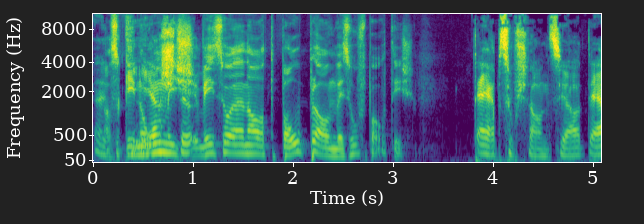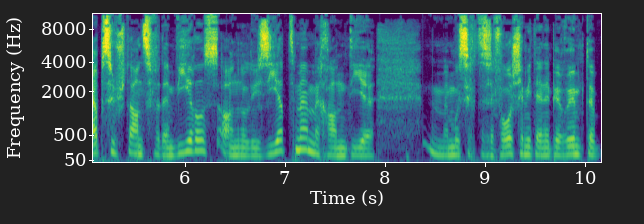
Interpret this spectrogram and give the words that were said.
Äh, also Genom erste... ist wie so eine Art Bauplan, wie es aufgebaut ist die Erbsubstanz, ja. Die Erbsubstanz von dem Virus analysiert man. Man kann die, man muss sich das ja vorstellen mit einer berühmten,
